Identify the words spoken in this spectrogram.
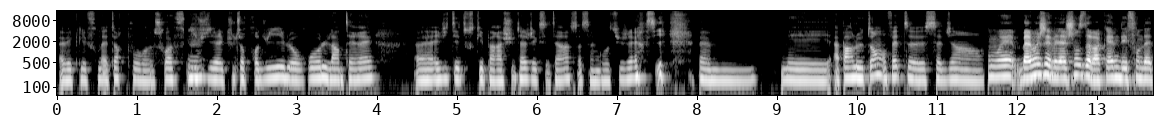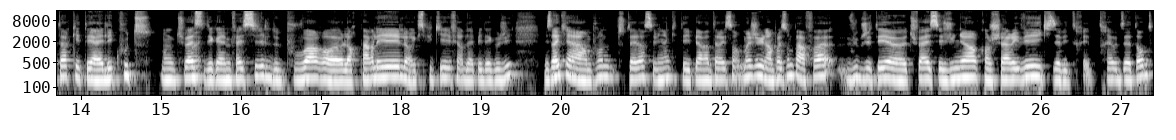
avec les fondateurs pour soit mmh. diffuser la culture produit le rôle l'intérêt éviter tout ce qui est parachutage etc ça c'est un gros sujet aussi mais à part le temps, en fait, euh, ça devient. Ouais, bah moi j'avais la chance d'avoir quand même des fondateurs qui étaient à l'écoute. Donc tu vois, c'était quand même facile de pouvoir euh, leur parler, leur expliquer, faire de la pédagogie. Mais c'est vrai qu'il y a un point tout à l'heure, c'est bien qui était hyper intéressant. Moi j'ai eu l'impression parfois, vu que j'étais, euh, tu vois, assez junior quand je suis arrivée et qu'ils avaient très très hautes attentes,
